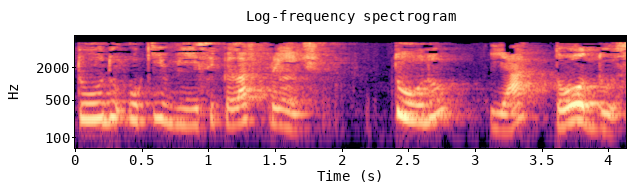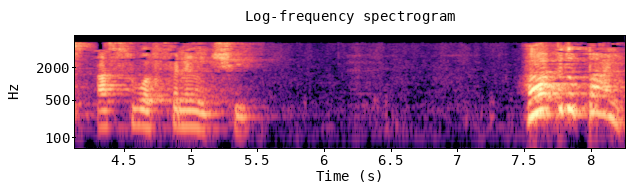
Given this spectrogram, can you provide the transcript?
tudo o que visse pela frente. Tudo e a todos à sua frente. Rápido, pai!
